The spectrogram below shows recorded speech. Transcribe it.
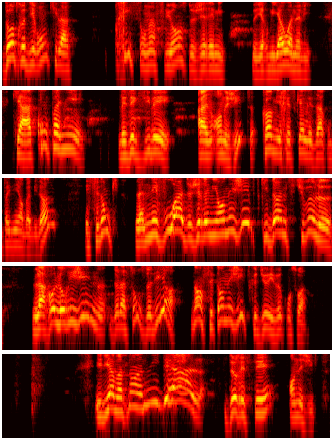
D'autres diront qu'il a pris son influence de Jérémie. de Yirmiyahu Navi, qui a accompagné les exilés en Égypte, comme Yecheskel les a accompagnés en Babylone. Et c'est donc la névoie de Jérémie en Égypte qui donne, si tu veux, l'origine de la source de dire non, c'est en Égypte que Dieu il veut qu'on soit. Il y a maintenant un idéal de rester en Égypte.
